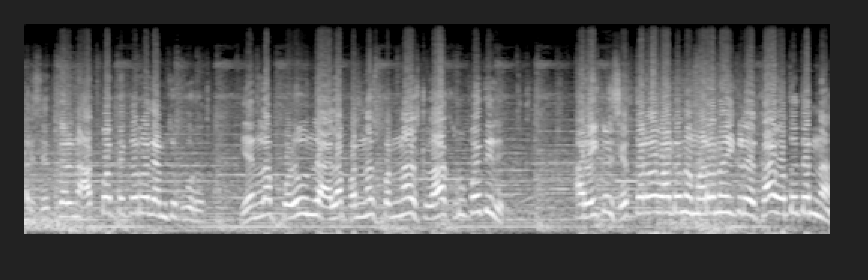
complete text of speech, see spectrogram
अरे शेतकऱ्यांना आत्महत्या करू राहिले आमचे पोरं. यांना पळून जायला पन्नास पन्नास लाख रुपये दिले. अरे इकडे शेतकऱ्याला वाटणं मरा ना इकडे. काय होतं त्यांना?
